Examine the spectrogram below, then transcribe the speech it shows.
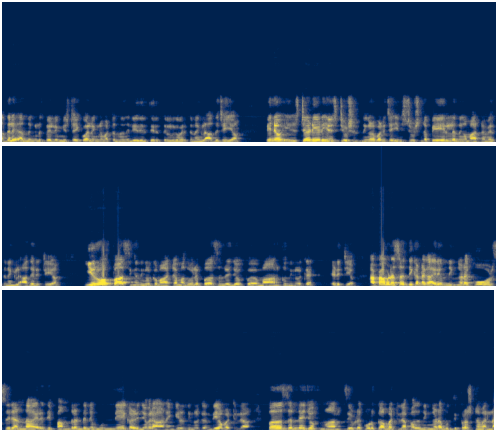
അതിൽ എന്തെങ്കിലും സ്പെല്ലിംഗ് മിസ്റ്റേക്കോ അല്ലെങ്കിൽ മറ്റൊന്ന് രീതിയിൽ തിരുത്തലുകൾ വരുത്തണമെങ്കിൽ അത് ചെയ്യാം. പിന്നെ സ്റ്റഡിയുടെ ഇൻസ്റ്റിറ്റ്യൂഷൻ നിങ്ങൾ പഠിച്ച ഇൻസ്റ്റിറ്റ്യൂഷന്റെ പേരിൽ നിങ്ങൾ മാറ്റം വരുത്തണമെങ്കിൽ അത് എഡിറ്റ് ചെയ്യാം. ഇയർ ഓഫ് പാസിംഗ് നിങ്ങൾക്ക് മാറ്റാം അതുപോലെ പെർസെന്റേജ് ഓഫ് മാർക്കും നിങ്ങൾക്ക് എഡിറ്റ് ചെയ്യാം. അപ്പോൾ അവിടെ ശ്രദ്ധിക്കേണ്ട കാര്യം നിങ്ങളുടെ കോഴ്സ് രണ്ടായിരത്തി പന്ത്രണ്ടിന് മുന്നേ കഴിഞ്ഞവരാണെങ്കിൽ നിങ്ങൾക്ക് എന്ത് ചെയ്യാൻ പറ്റില്ല? പെർസെന്റേജ് ഓഫ് മാർക്സ് ഇവിടെ കൊടുക്കാൻ പറ്റില്ല. അപ്പോൾ അത് നിങ്ങളുടെ ബുദ്ധി പ്രശ്നമല്ല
